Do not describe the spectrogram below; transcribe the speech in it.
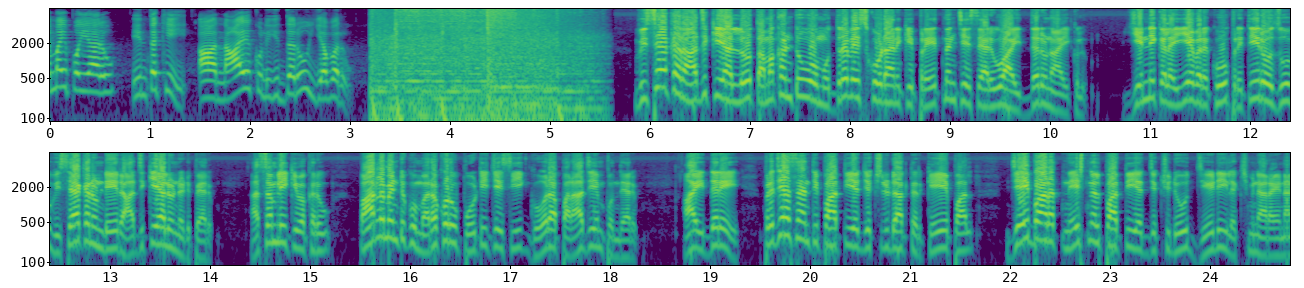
ఏమైపోయారు? ఇంతకీ ఆ నాయకులు ఇద్దరు ఎవరు? విశాఖ రాజకీయాల్లో తమకంటూ ఓ ముద్ర వేసుకోవడానికి ప్రయత్నం చేశారు ఆ ఇద్దరు నాయకులు. ఎన్నికలయ్యే వరకు ప్రతిరోజు విశాఖ నుండే రాజకీయాలు నడిపారు. అసెంబ్లీకి ఒకరు పార్లమెంటుకు మరొకరు పోటీ చేసి ఘోర పరాజయం పొందారు. ఆ ఇద్దరే ప్రజాశాంతి పార్టీ అధ్యక్షుడు doctor KA Paul Jai Bharat national party అధ్యక్షుడు జేడీ లక్ష్మీనారాయణ.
